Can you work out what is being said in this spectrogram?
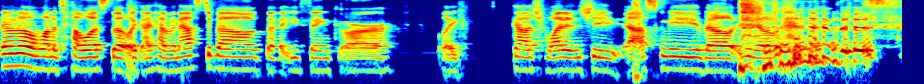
I don't know, want to tell us that like I haven't asked about that you think are like, gosh, why didn't she ask me about, you know, this?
